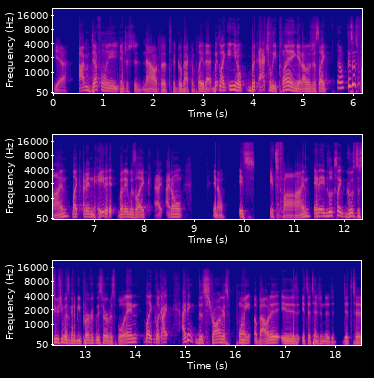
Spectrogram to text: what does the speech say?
Yeah. I'm definitely interested now to, to go back and play that. But like, you know, but actually playing it, I was just like, no, this is fine. Like I didn't hate it, but it was like I, I don't, you know, it's it's fine. And it looks like Ghost of Tsushima is gonna be perfectly serviceable. And like look, I, I think the strongest point about it is its attention to to, to,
